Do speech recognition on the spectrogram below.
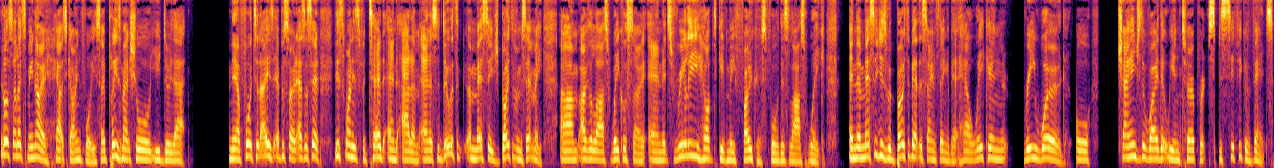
It also lets me know how it's going for you. So please make sure you do that. Now, for today's episode, as I said, this one is for Ted and Adam, and it's to do with a message both of them sent me um, over the last week or so, and it's really helped give me focus for this last week. And the messages were both about the same thing about how we can reword or change the way that we interpret specific events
